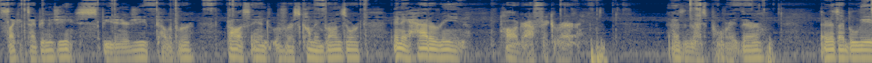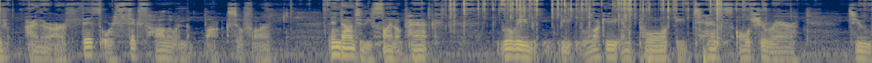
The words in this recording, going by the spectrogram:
Psychic type energy, Speed energy, Pelipper, Palossand, Reverse Common Bronzor, and a Hatterene holographic rare. That is a nice pull right there. That is, I believe, either our fifth or sixth holo in the box so far. And down to the final pack. Will we be lucky and pull a 10th ultra rare to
